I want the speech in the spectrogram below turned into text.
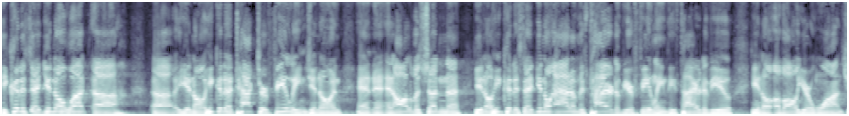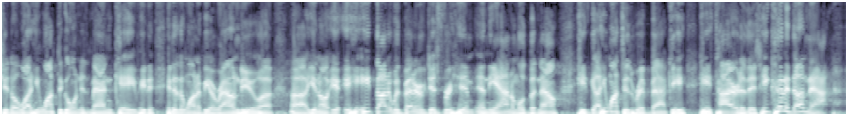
He could have said, "You know what? Uh, uh, you know, he could have attacked her feelings, you know, and, and, and all of a sudden, uh, you know, he could have said, you know, Adam is tired of your feelings. He's tired of you, you know, of all your wants. You know what? He wants to go in his man cave. He, he doesn't want to be around you. Uh, uh you know, it, he, he thought it was better just for him and the animals, but now he's got, he wants his rib back. He, he's tired of this. He could have done that.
